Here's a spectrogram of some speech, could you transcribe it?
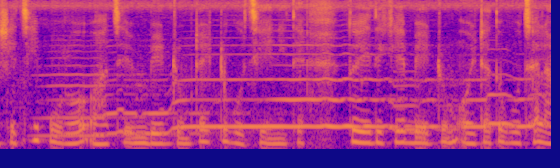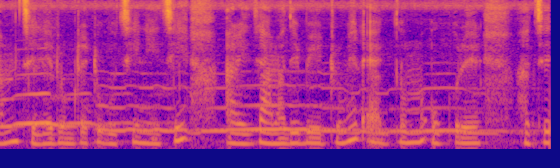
এসেছি পুরো, হচ্ছে বেডরুমটা একটু গুছিয়ে নিতে। তো এদিকে বেডরুম ওইটা তো গোছালাম, ছেলের রুমটা একটু গুছিয়ে নিয়েছি। আর এই যে আমাদের বেডরুমের একদম উপরে, হচ্ছে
